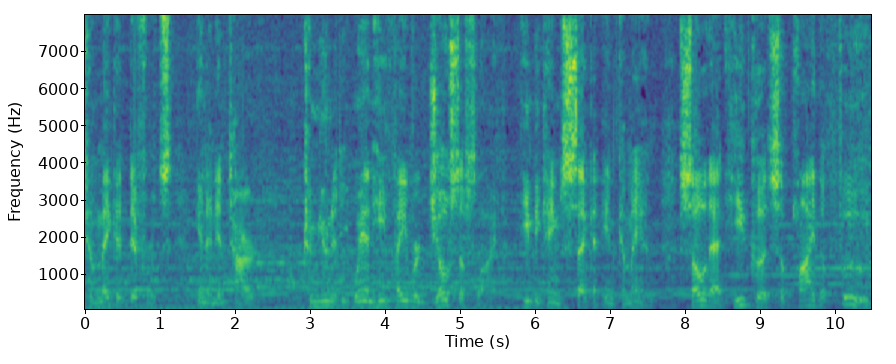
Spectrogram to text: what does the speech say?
to make a difference in an entire community. When he favored Joseph's life, he became second in command so that he could supply the food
